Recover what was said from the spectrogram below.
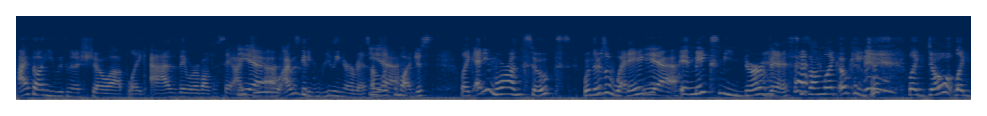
I thought he was gonna show up like as they were about to say I Yeah. do. I was getting really nervous. I was like, come on, just like any more on soaps when there's a wedding. Yeah. it makes me nervous because I'm like, okay, just like don't like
